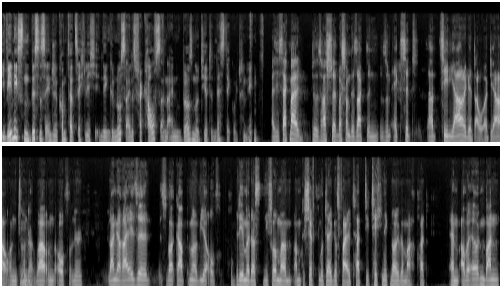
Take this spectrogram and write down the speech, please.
die wenigsten Business Angel kommen tatsächlich in den Genuss eines des Verkaufs an ein börsennotiertes Nasdaq-Unternehmen. Also ich sag mal, du hast selber schon gesagt, so ein, Exit hat zehn Jahre gedauert, ja, und, mhm. und war und auch eine lange Reise. Es war, gab immer wieder auch Probleme, dass die Firma am Geschäftsmodell gefeilt hat, die Technik neu gemacht hat. Ähm, aber irgendwann,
